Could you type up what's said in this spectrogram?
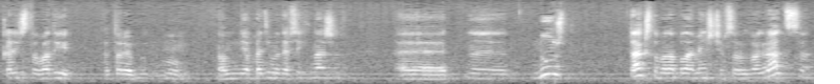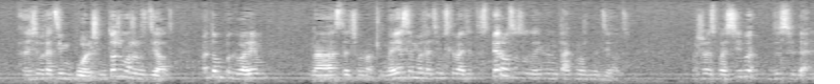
количество воды, которое ну, нам необходимо для всех наших э, э, нужд, так, чтобы она была меньше, чем 42 градуса. А если мы хотим больше, мы тоже можем сделать. Об этом поговорим на следующем уроке. Но если мы хотим сливать это с первого сосуда, именно так нужно делать. Большое спасибо. До свидания.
